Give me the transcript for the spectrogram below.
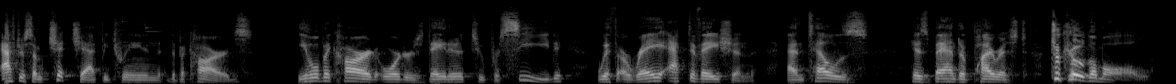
After some chit chat between the Picards, Evil Picard orders Data to proceed with array activation and tells his band of pirates to kill them all.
